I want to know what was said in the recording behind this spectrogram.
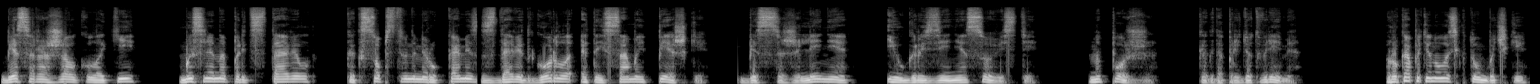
Бес разжал кулаки, мысленно представил, как собственными руками сдавит горло этой самой пешки, без сожаления и угрызения совести, но позже, когда придет время. Рука потянулась к тумбочке,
